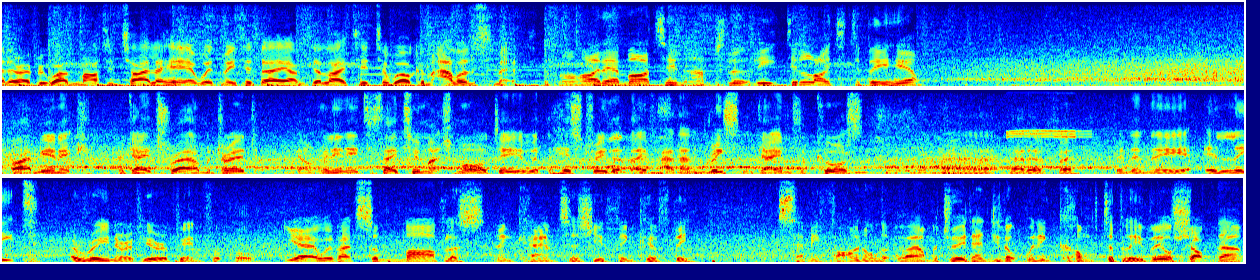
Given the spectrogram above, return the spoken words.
there, everyone. Martin Tyler here with me today. I'm delighted to welcome Alan Smith. Oh, hi there, Martin. Absolutely delighted to be here. Bayern Munich against Real Madrid. You don't really need to say too much more, do you, with the history that they've had and recent games, of course, uh, that have uh, been in the elite arena of European football. Yeah, we've had some marvellous encounters. You think of the semi-final that Real Madrid ended up winning comfortably. Real shock that.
